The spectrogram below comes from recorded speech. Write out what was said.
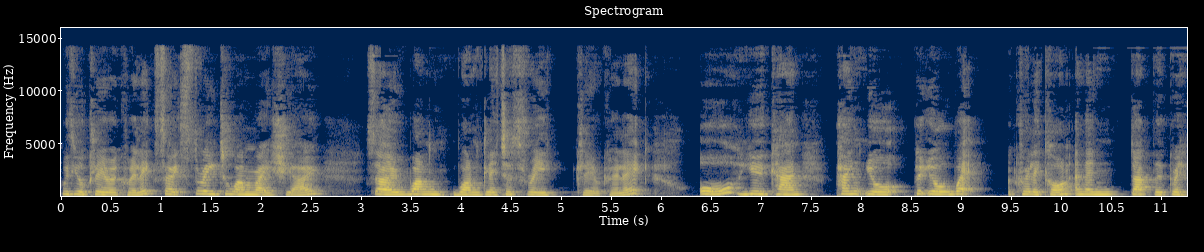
with your clear acrylic, so it's three to one ratio. So one, one glitter, three clear acrylic. Or you can paint your, put your wet acrylic on and then dab the,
